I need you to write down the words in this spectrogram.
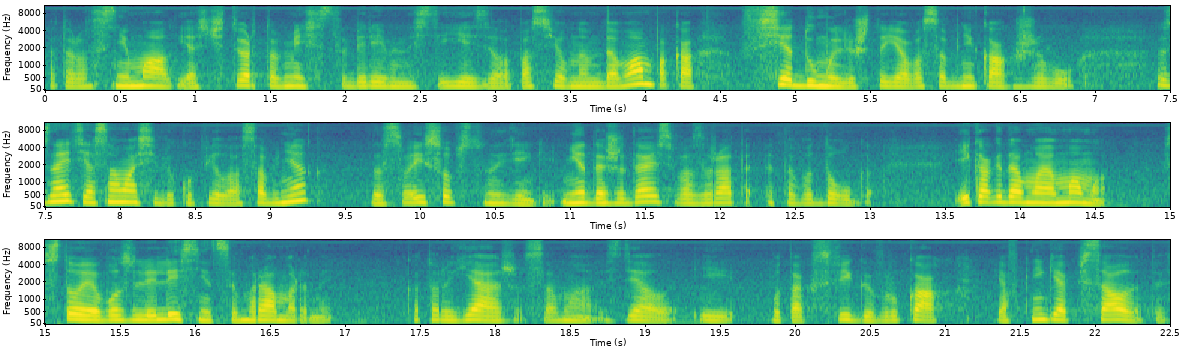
который он снимал. Я с четвертого месяца беременности ездила по съемным домам, пока все думали, что я в особняках живу. Вы знаете, я сама себе купила особняк за свои собственные деньги, не дожидаясь возврата этого долга. И когда моя мама, стоя возле лестницы мраморной, которую я же сама сделала, и вот так с фигой в руках, я в книге описала это,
